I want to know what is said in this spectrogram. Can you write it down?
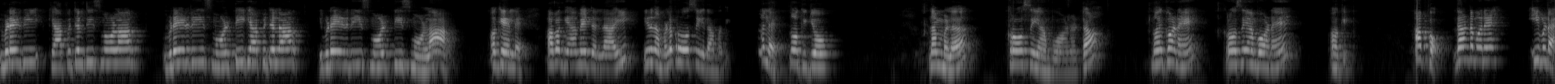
ഇവിടെ എഴുതി ക്യാപിറ്റൽ ടി സ്മോൾ ആർ ഇവിടെ എഴുതി സ്മോൾ ടി ക്യാപിറ്റൽ ആർ ഇവിടെ എഴുതി small T small R okay അല്ലേ? അപ്പൊ ഗ്യാമേറ്റ് എല്ലായി ഇത് നമ്മൾ ക്രോസ് ചെയ്താൽ മതി. അല്ലേ? നോക്കിക്കോ. നമ്മൾ ക്രോസ് ചെയ്യാൻ പോവാണ് കേട്ടോ നോക്കണേ ക്രോസ് ചെയ്യാൻ പോവാണേ. ഓക്കെ അപ്പോൾ ഇതാണ്ട മോനെ? ഇവിടെ.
